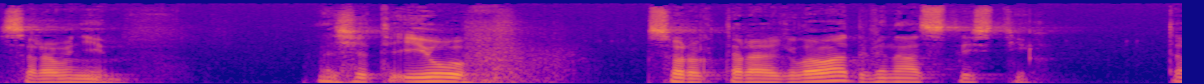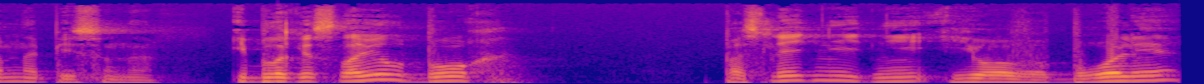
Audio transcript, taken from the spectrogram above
сравним. Значит, Иов, 42 глава, 12 стих. Там написано. «И благословил Бог последние дни Иова более,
